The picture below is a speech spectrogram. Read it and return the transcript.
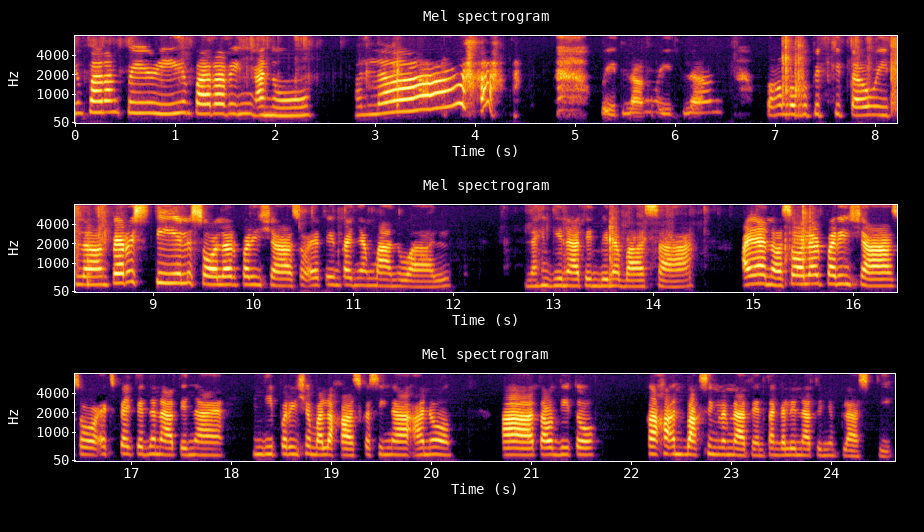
Yung parang fairy, yung parang ring ano. Hala! wait lang, wait lang. Baka magupit kita, wait lang. Pero still, solar pa rin siya. So, ito yung kanyang manual na hindi natin binabasa. Ayan o, solar pa rin siya. So, expected na natin na hindi pa rin siya malakas kasi nga, ano, ah tawag dito, kaka-unboxing lang natin, tanggalin natin yung plastic.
